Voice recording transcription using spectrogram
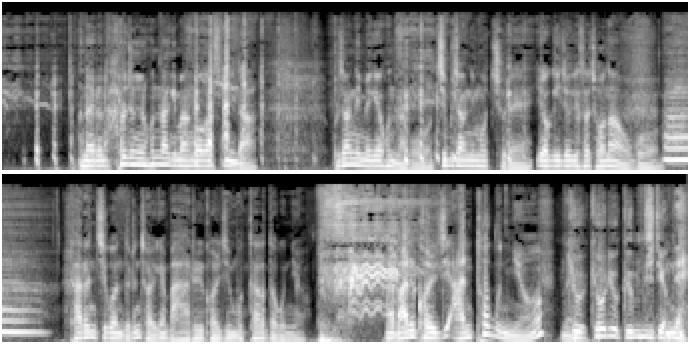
그날은 하루 종일 혼나기만 한 것 같습니다. 부장님에게 혼나고 지부장님 호출에 여기저기서 전화 오고 아, 다른 직원들은 저에게 말을 걸지 못하더군요. 아, 말을 걸지 않더군요. 네. 교, 교류 금지령. 네.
